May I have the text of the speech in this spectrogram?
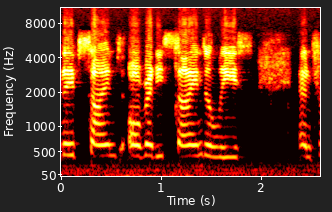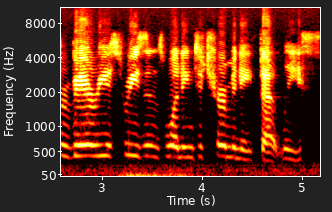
they've signed already signed a lease, and for various reasons wanting to terminate that lease,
